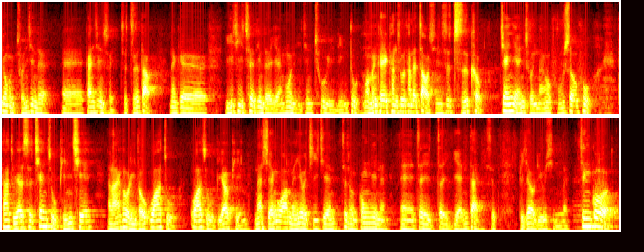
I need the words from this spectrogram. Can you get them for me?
用纯净的呃干净水，直直到那个仪器测定的盐分已经处于零度。我们可以看出它的造型是齿口尖圆唇，然后弧收腹。它主要是铅组平切，然后里头挖组挖主比较平，那弦挖没有极尖。这种工艺呢，呃，在在元代是比较流行的。经过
